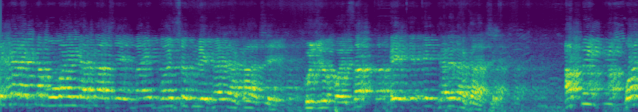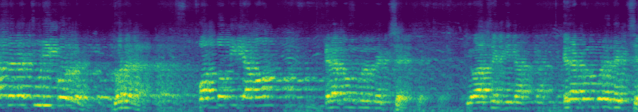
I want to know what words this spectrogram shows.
এখানে একটা মোবাইল রাখা আছে, বা এই পয়সাগুলো এখানে রাখা আছে। খুচরো পয়সা এই- এই- এইখানে রাখা আছে। আপনি পয়সাটা চুরি করবেন, ধরে না পদ্ধতি কেমন? এরকম করে দেখছে। কেউ আছে কিনা? এরকম করে দেখছে।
